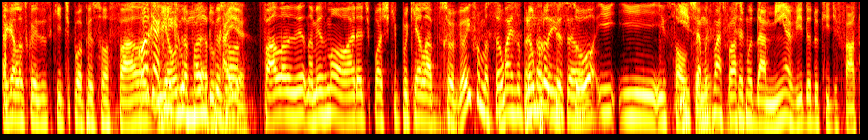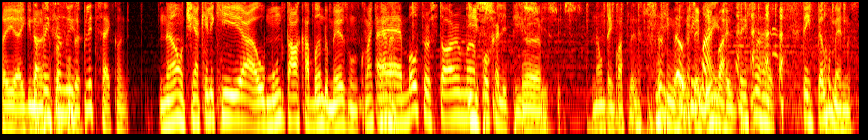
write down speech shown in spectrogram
Aquelas coisas que, tipo, a pessoa fala. Qual que é e a aquele que outra o fala- mundo pessoa caía? fala na mesma hora, tipo, acho que porque ela absorveu a informação, Mas não não, prestou processou e, e, e solta. Isso é muito né? mais próximo da minha vida do que de fato a Tá ignorância pensando em profunda. Split Second. Não, tinha aquele que ah, o mundo tava acabando mesmo. Como é que É, era? Motorstorm Isso, Apocalypse. Isso, É. isso, isso. Não tem quatro letras. Não, tem, tem mais, bem mais. Tem mais. tem pelo menos.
